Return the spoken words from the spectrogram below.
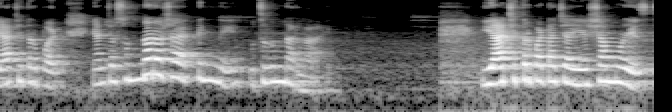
या चित्रपट यांच्या सुंदर अशा ॲक्टिंगने उचलून धरला आहे. या चित्रपटाच्या यशामुळेच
